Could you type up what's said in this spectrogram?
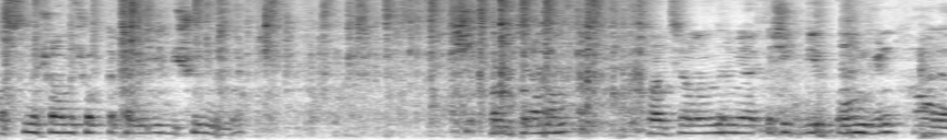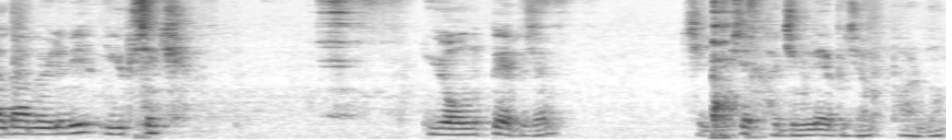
aslında şu anda çok da kalori düşürmüyorum. Antrenman, antrenmanlarım yaklaşık bir 10 gün hala daha böyle bir yüksek yoğunlukta yapacağım. Şey, yüksek hacimle yapacağım pardon.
